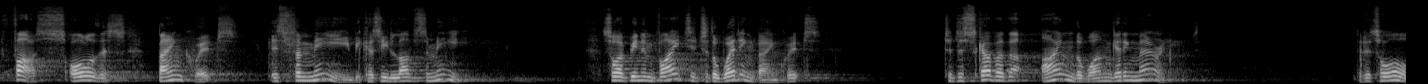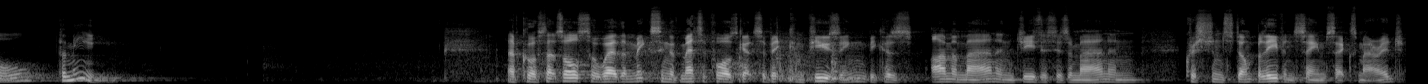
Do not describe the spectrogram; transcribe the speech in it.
fuss, all of this banquet is for me because he loves me. So I've been invited to the wedding banquet to discover that I'm the one getting married, that it's all for me. of course, that's also where the mixing of metaphors gets a bit confusing because I'm a man and Jesus is a man, and Christians don't believe in same sex marriage.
